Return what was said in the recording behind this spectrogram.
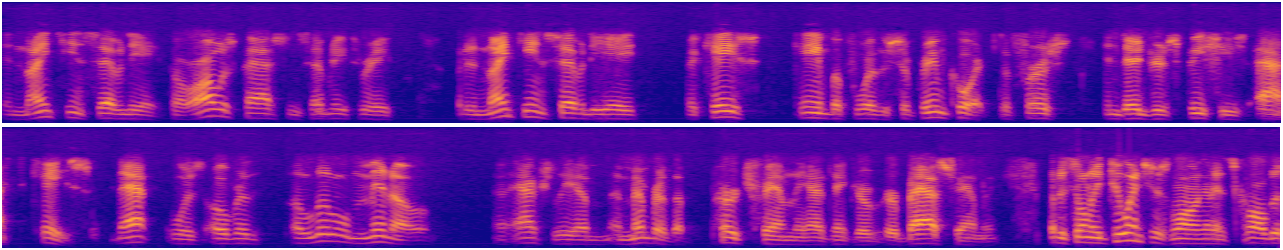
in 1978. The law was passed in 73, but in 1978, a case came before the Supreme Court, the first Endangered Species Act case. That was over a little minnow, actually a, a member of the perch family, I think, or, or bass family, but it's only two inches long and it's called a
